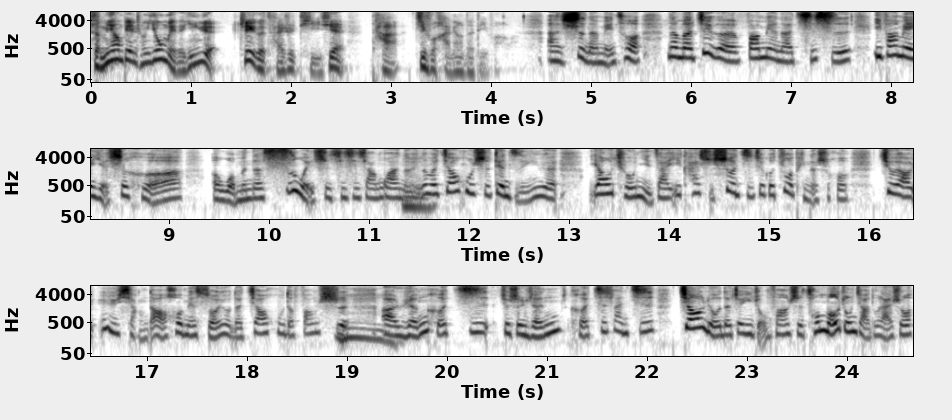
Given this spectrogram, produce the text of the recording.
怎么样变成优美的音乐，这个才是体现它技术含量的地方了。啊、是的，没错。那么这个方面呢，其实一方面也是和呃我们的思维是息息相关的。那么交互式电子音乐要求你在一开始设计这个作品的时候，就要预想到后面所有的交互的方式，啊、人和机就是人和计算机交流的这一种方式。从某种角度来说，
